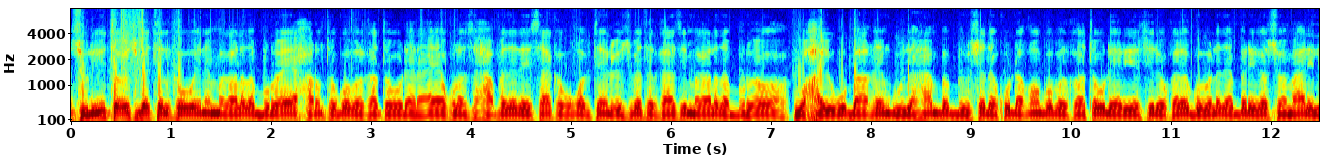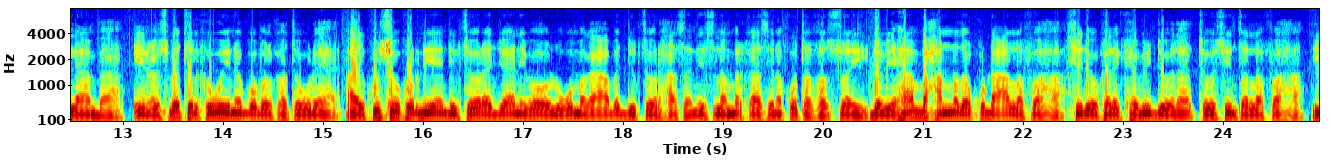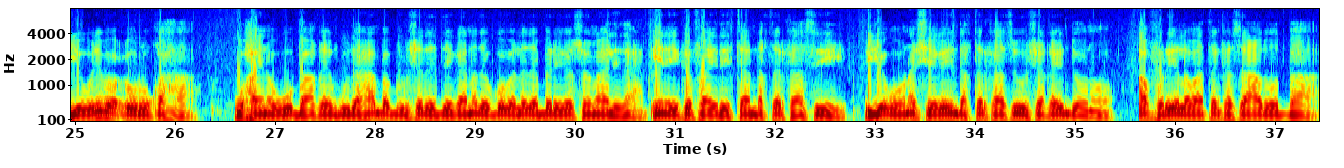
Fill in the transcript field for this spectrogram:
mas'uuliyiinta cusbetelka weyne magaalada burco ee xarunta gobolka togdheer ayaa kulan saxaafadeed ay saaka ku qabteen cusbetelkaasi magaalada burco waxay ugu baaqeen guud ahaanba bulshada ku dhaqan gobolka togdheer iyo sidoo kale gobollada bariga somalilanba in cusbetelka weyne gobolka togdheer ay ku soo kordhiyeen doctor ajaaniba oo lagu magacaabo doctor xasan islamarkaasina ku takhasusay. Gebi ahaanba xanuunada ku dhaca lafaha sidoo kale kabidooda toosinta lafaha iyo weliba curuqaha waxayna ugu baaqeen guud ahaanba bulshada deegaanada gobollada beriga somalilan inay ka faa'iidaystaan dhakhtarkaasi iyagoona sheegay in dhakhtarkaasi uu shaqayn doono afar iyo labaatanka saacadoodba.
